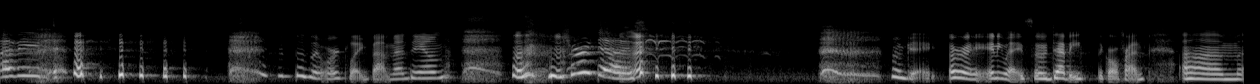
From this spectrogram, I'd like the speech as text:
I mean, doesn't work like that, madam. sure does. okay. All right. Anyway, so Debbie, the girlfriend, um,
